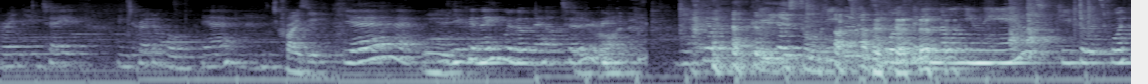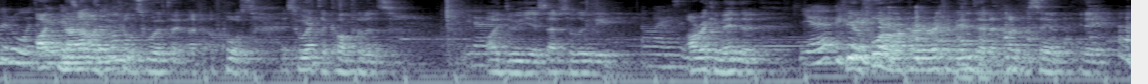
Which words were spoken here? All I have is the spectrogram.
Brand new teeth, incredible, yeah? It's crazy. Yeah, Mm. you can eat with them now too. Right. Do you feel, do you feel, do you feel it's worth it in the, in the end? Do you feel it's worth it or it's, I, it's, no, no, it's I do feel it's worth it, of course. It's worth the confidence. Yeah, I do, yes, absolutely. amazing. I recommend it. Yeah? If you can afford it, I can recommend it 100%. Yeah.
